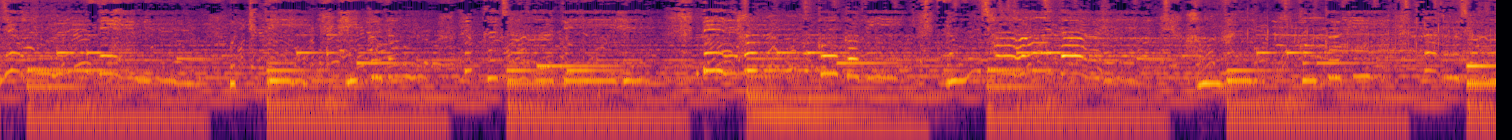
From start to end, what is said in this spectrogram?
से उठते हैं कदम रुक जाते हैं दिल हमको कभी समझाता है हम को कभी समझा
